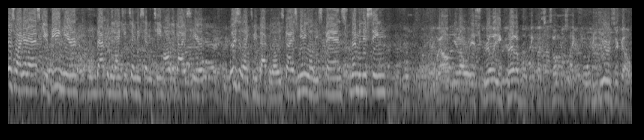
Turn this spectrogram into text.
First of all, I got to ask you, being here, back with the 1977 team, all the guys here, what is it like to be back with all these guys, meeting all these fans, reminiscing? Well, you know, it's really incredible because it's almost like 40 years ago.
